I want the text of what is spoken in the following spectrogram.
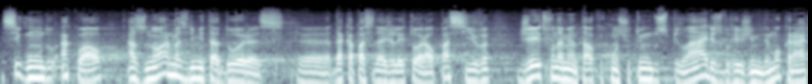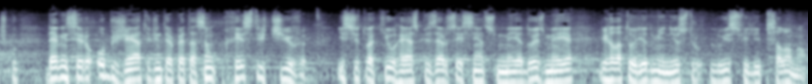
segundo a qual as normas limitadoras eh, da capacidade eleitoral passiva, direito fundamental que constitui um dos pilares do regime democrático, devem ser objeto de interpretação restritiva. E cito aqui o RESP 0600-626, de relatoria do ministro Luiz Felipe Salomão.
